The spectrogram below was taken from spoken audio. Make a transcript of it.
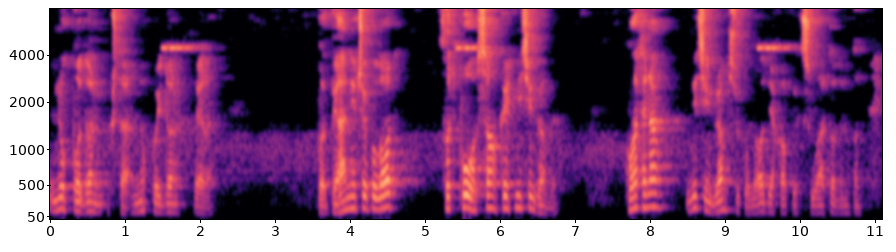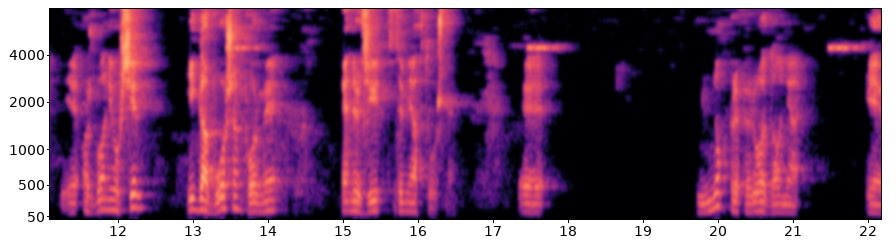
Nuk po don këtë, nuk po i don edhe. Po p'e han një çokoladë? Thotë po, sa krejt 100 gramë. Po atëherë 100 gramë çokoladë ja ka plotësuar ato, domethënë, është ba një ushqim i gabueshëm por me energji të mjaftueshme. nuk preferohet dhënia e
